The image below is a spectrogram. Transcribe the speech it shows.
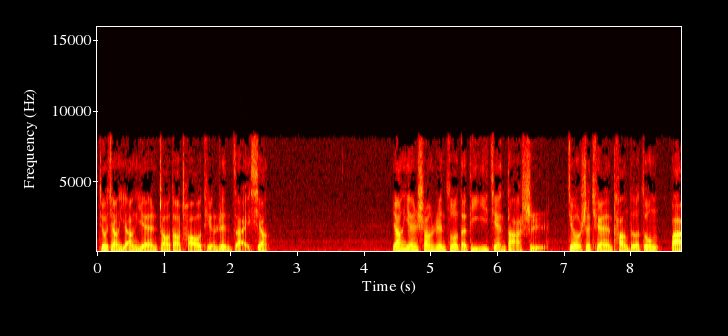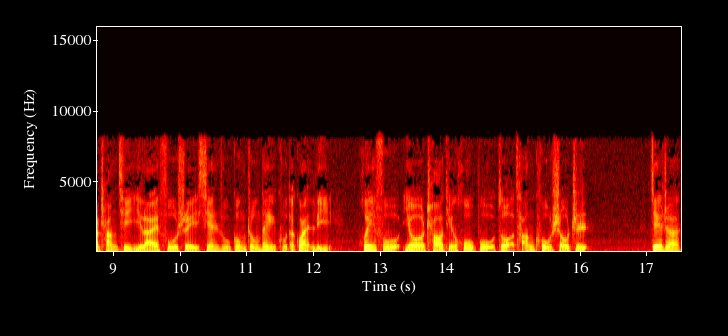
就将杨炎招到朝廷任宰相。杨炎上任做的第一件大事。就是劝唐德宗把长期以来赋税先入宫中内库的惯例，恢复由朝廷户部做仓库收支。接着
